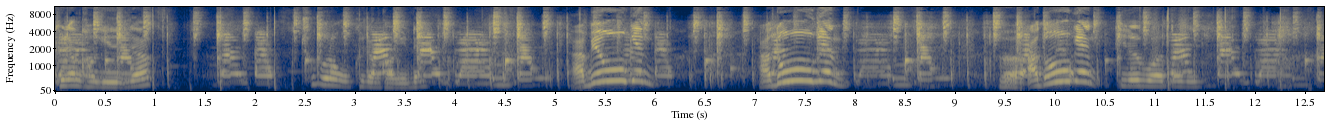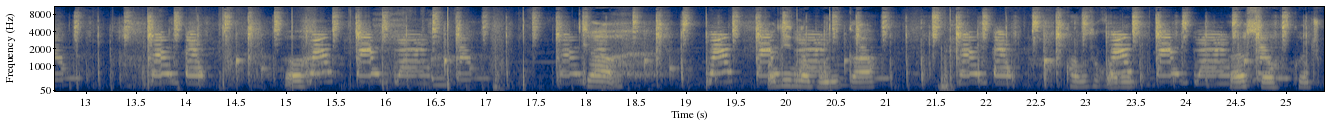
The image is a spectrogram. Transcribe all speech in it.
그냥 가기냐? 초보라고 그냥 가기네. 아묘겐! 아도겐! 어, 아도겐! 길을 모았다니. 어, 자, 어디 있나 보니까. 광석가루. Olha só, código.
